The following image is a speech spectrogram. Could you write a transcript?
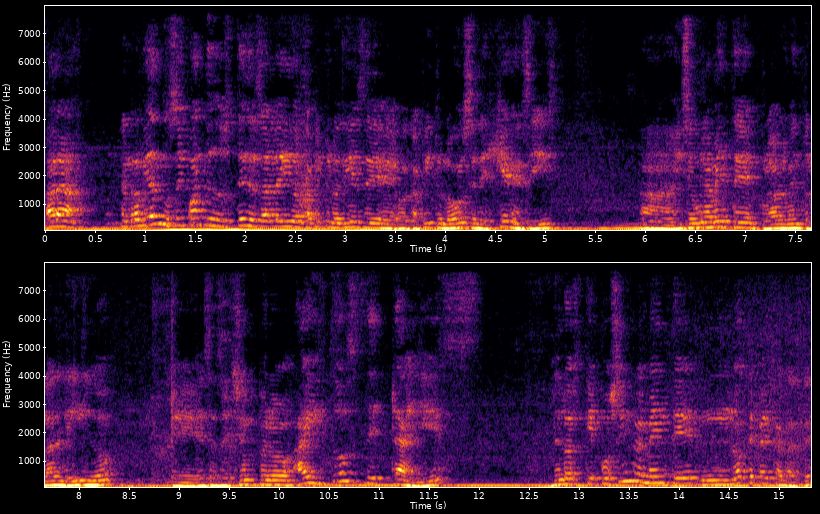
Ahora, en realidad no sé cuántos de ustedes han leído el capítulo 10 o el capítulo 11 de Génesis. Ah, y seguramente, probablemente lo han leído eh, esa sección, pero hay dos detalles de los que posiblemente no te percataste.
